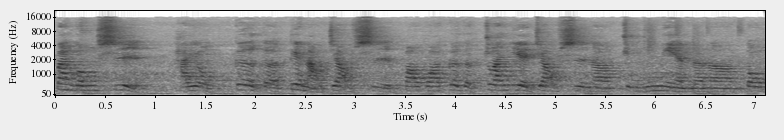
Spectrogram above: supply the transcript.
办公室，还有各个电脑教室，包括各个专业教室呢，逐年的呢，都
